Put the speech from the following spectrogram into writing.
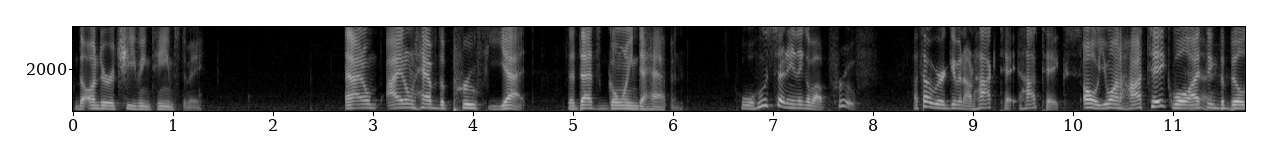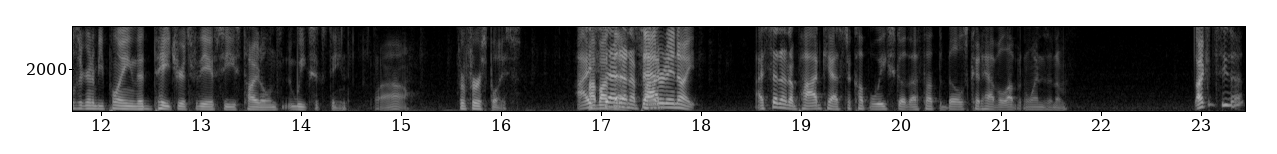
the underachieving teams to me. And I don't I don't have the proof yet that that's going to happen. Well, who said anything about proof? I thought we were giving out hot, ta- hot takes. Oh, you want a hot take? Well, I think the Bills are going to be playing the Patriots for the AFC's title in Week 16 Wow. for first place. I How about said that? on a pod- Saturday night. I said on a podcast a couple weeks ago that I thought the Bills could have 11 wins in them. I could see that.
